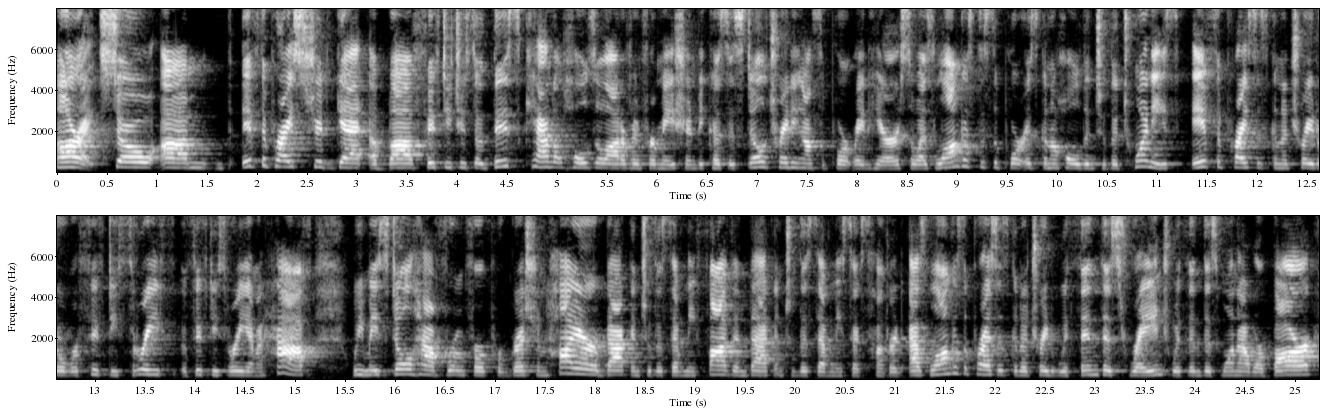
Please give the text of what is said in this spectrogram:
All right, so um, if the price should get above 52, so this candle holds a lot of information because it's still trading on support right here. So as long as the support is going to hold into the 20s, if the price is going to trade over 53, 53 and a half, We may still have room for progression higher back into the 75 and back into the 7600. As long as the price is going to trade within this range, within this one hour bar,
